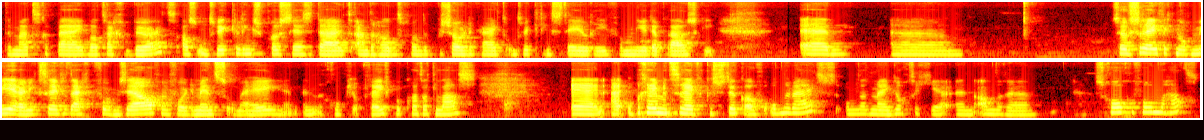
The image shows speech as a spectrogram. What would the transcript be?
de maatschappij, wat er gebeurt, als ontwikkelingsproces duidt aan de hand van de persoonlijkheid ontwikkelingstheorie van meneer Dabrowski. En uh, zo schreef ik nog meer. En ik schreef het eigenlijk voor mezelf en voor de mensen om me heen. En, een groepje op Facebook wat het las. En eh, op een gegeven moment schreef ik een stuk over onderwijs, omdat mijn dochtertje een andere school gevonden had.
